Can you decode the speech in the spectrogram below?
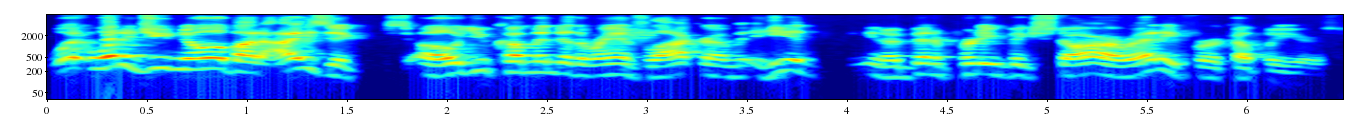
What what did you know about Isaac? Oh, you come into the Rams locker room. He had, you know, been a pretty big star already for a couple years.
